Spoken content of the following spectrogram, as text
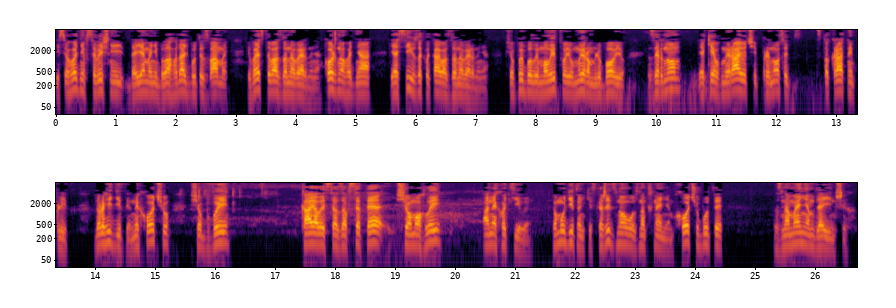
і сьогодні Всевишній дає мені благодать бути з вами і вести вас до навернення. Кожного дня я сію, закликаю вас до навернення, щоб ви були молитвою, миром, любов'ю, зерном, яке вмираючи, приносить стократний плід. Дорогі діти, не хочу, щоб ви каялися за все те, що могли, а не хотіли. Тому, дітоньки, скажіть знову з натхненням: хочу бути знаменням для інших.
